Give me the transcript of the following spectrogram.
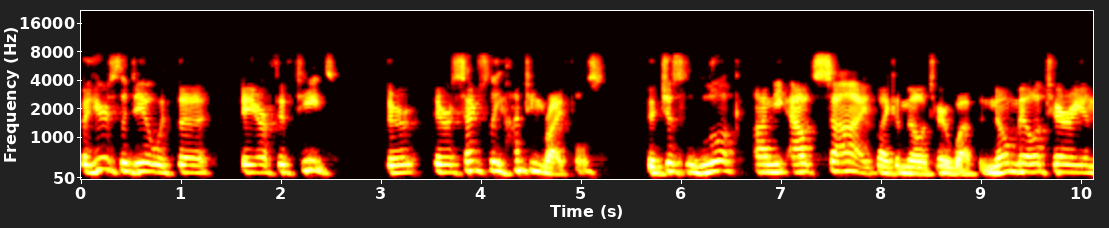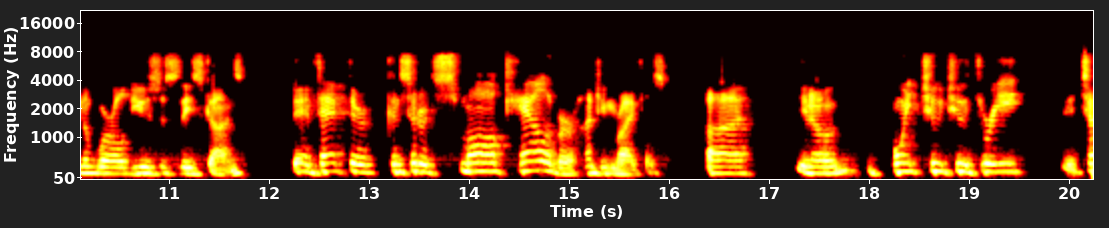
But here's the deal with the AR 15s they're, they're essentially hunting rifles that just look on the outside like a military weapon. No military in the world uses these guns. In fact, they're considered small caliber hunting rifles. Uh, you know, 0.223 t-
